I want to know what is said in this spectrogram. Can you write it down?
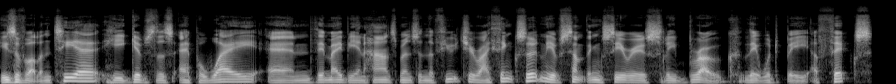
He's a volunteer, he gives this app away, and there may be enhancements in the future. I think certainly if something seriously broke, there would be a fix.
